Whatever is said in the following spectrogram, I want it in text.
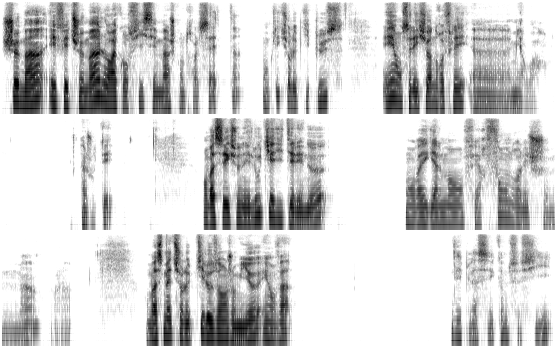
Chemin, effet de chemin, le raccourci c'est Maj CTRL 7. On clique sur le petit plus et on sélectionne reflet euh, miroir. Ajouter. On va sélectionner l'outil éditer les nœuds. On va également faire fondre les chemins. Voilà. On va se mettre sur le petit losange au milieu et on va déplacer comme ceci.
